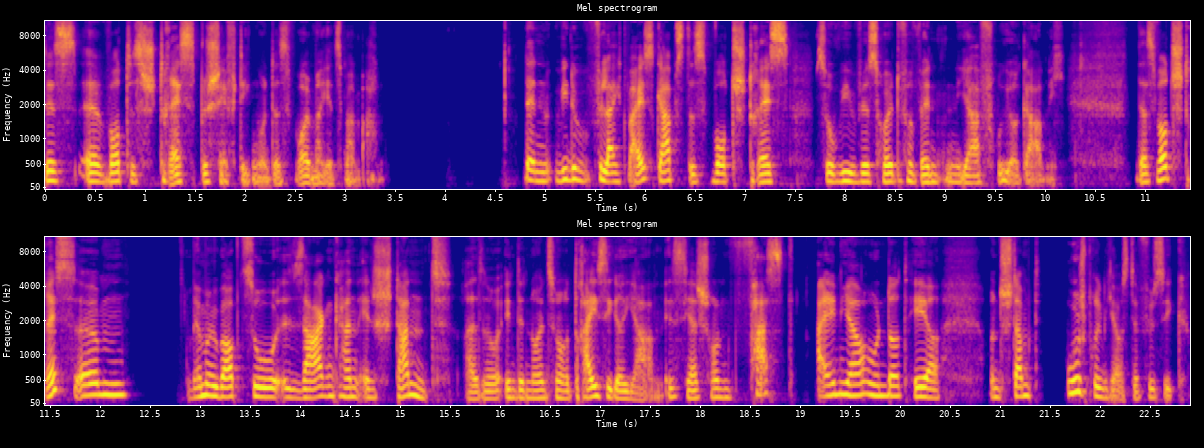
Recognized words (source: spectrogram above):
des äh, Wortes Stress beschäftigen und das wollen wir jetzt mal machen. Denn wie du vielleicht weißt, gab es das Wort Stress, so wie wir es heute verwenden, ja früher gar nicht. Das Wort Stress, ähm, wenn man überhaupt so sagen kann, entstand also in den 1930er Jahren, ist ja schon fast ein Jahrhundert her und stammt ursprünglich aus der Physik.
